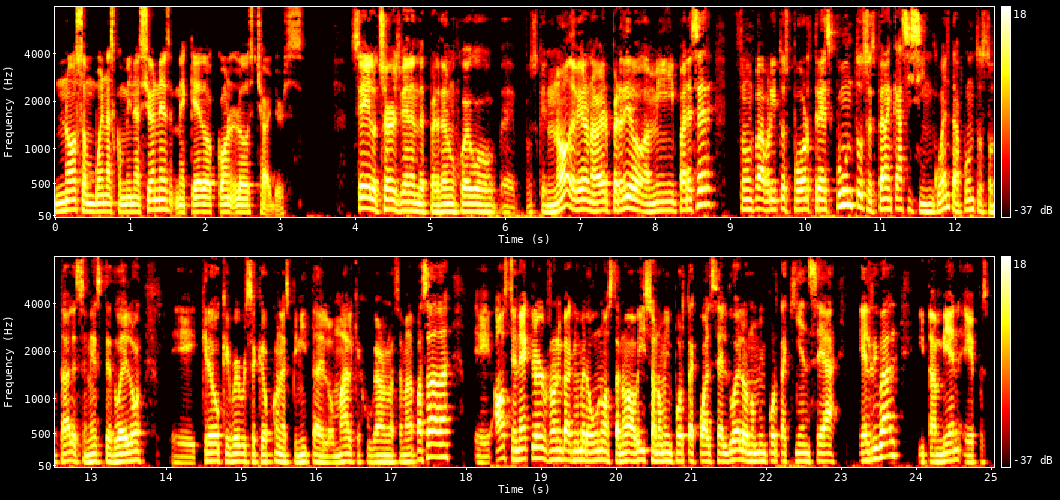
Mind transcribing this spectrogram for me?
No son buenas combinaciones. Me quedo con los Chargers. Sí, los Chargers vienen de perder un juego eh, pues que no debieron haber perdido, a mi parecer. Son favoritos por tres puntos, esperan casi 50 puntos totales en este duelo. Eh, creo que Rivers se quedó con la espinita de lo mal que jugaron la semana pasada. Eh, Austin Eckler, running back número uno hasta nuevo aviso, no me importa cuál sea el duelo, no me importa quién sea el rival. Y también, eh, pues,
